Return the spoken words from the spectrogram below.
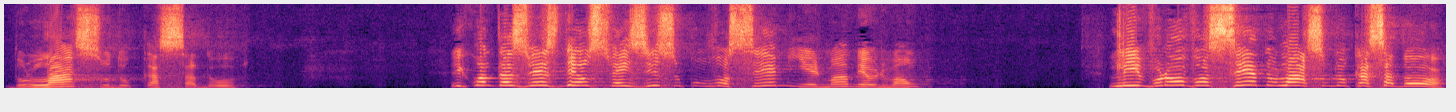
do laço do caçador. E quantas vezes Deus fez isso com você, minha irmã, meu irmão? Livrou você do laço do caçador.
